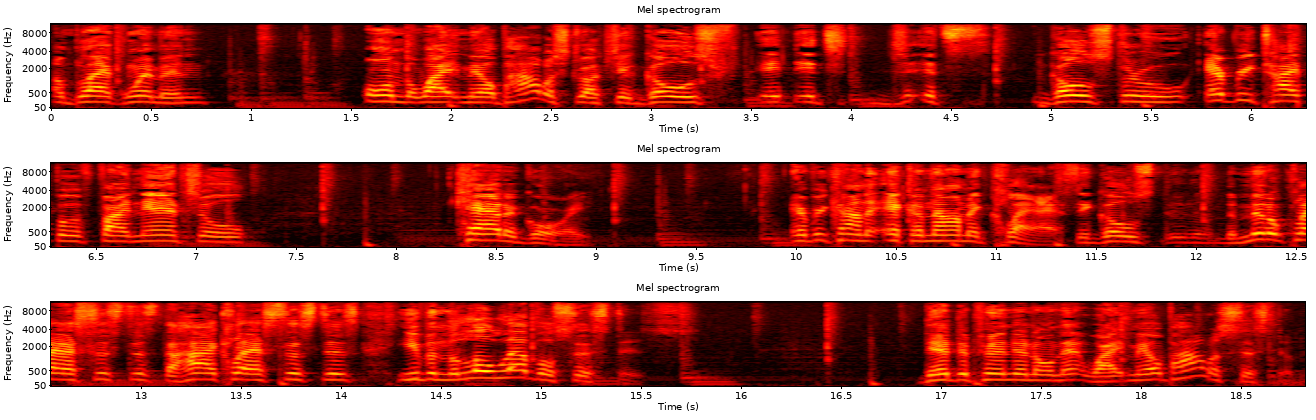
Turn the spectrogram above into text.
of black women on the white male power structure goes it, it's it's goes through every type of financial category. Every kind of economic class. It goes the middle class sisters the high class sisters even the low level sisters. They're dependent on that white male power system.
